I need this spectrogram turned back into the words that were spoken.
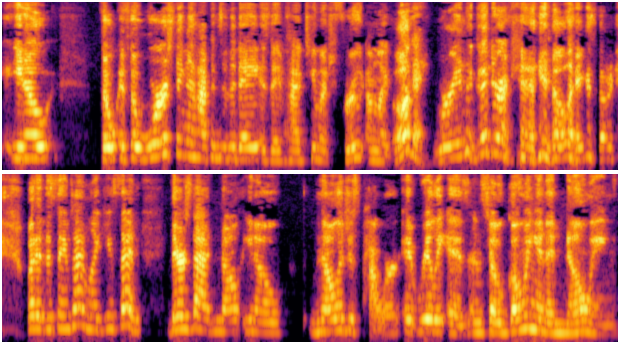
you know, the, if the worst thing that happens in the day is they've had too much fruit, I'm like, okay, we're in a good direction, you know, like, so, but at the same time, like you said, there's that, no, you know, knowledge is power. It really is. And so going in and knowing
